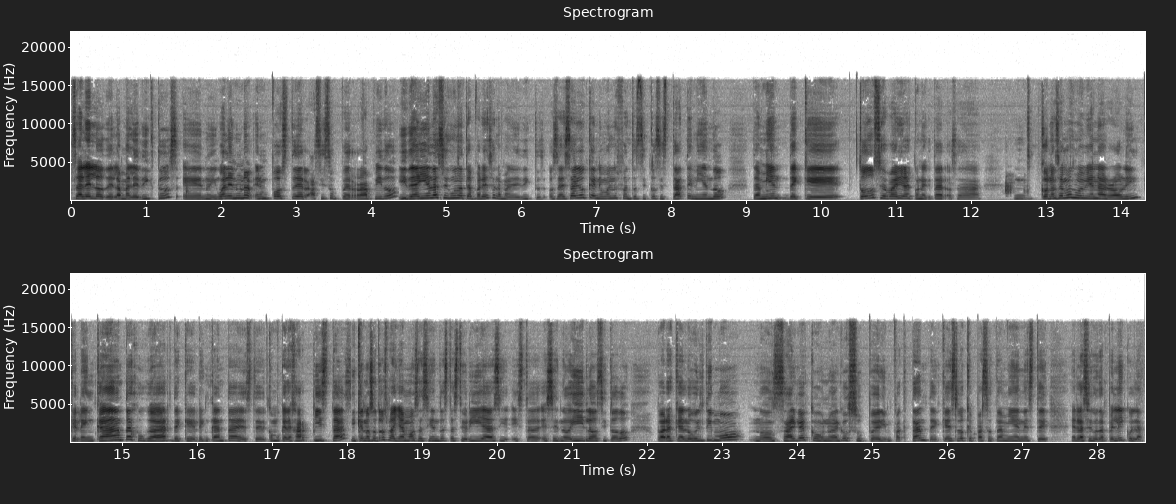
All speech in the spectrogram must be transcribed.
sale lo de la Maledictus, igual en, una, en un póster así súper rápido, y de ahí en la segunda te aparece la Maledictus. O sea, es algo que Animales Fantásticos está teniendo también de que todo se va a ir a conectar, o sea, conocemos muy bien a Rowling, que le encanta jugar, de que le encanta este como que dejar pistas y que nosotros vayamos haciendo estas teorías y está haciendo hilos y todo para que a lo último nos salga con algo súper impactante, que es lo que pasó también este en la segunda película.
